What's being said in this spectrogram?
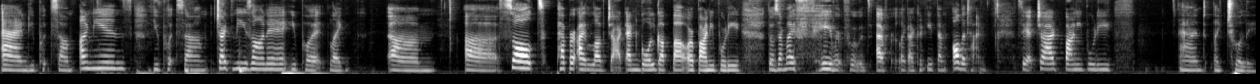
and you put some onions, you put some chutneys on it, you put like um, uh, salt, pepper. I love chaat and golgappa or pani puri. Those are my favorite foods ever. Like I could eat them all the time. So yeah, chaat, pani puri, and like chole.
